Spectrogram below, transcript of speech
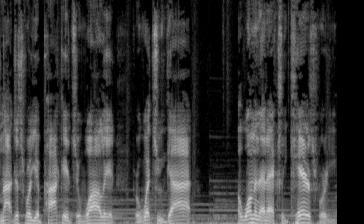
not just for your pockets, your wallet, for what you got. A woman that actually cares for you,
